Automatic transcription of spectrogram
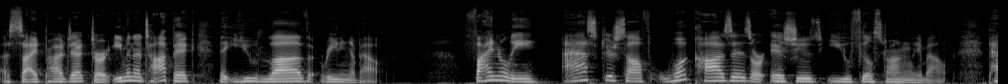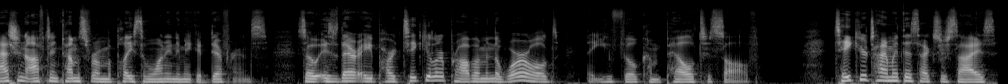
a side project, or even a topic that you love reading about. Finally, ask yourself what causes or issues you feel strongly about. Passion often comes from a place of wanting to make a difference. So, is there a particular problem in the world that you feel compelled to solve? Take your time with this exercise.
